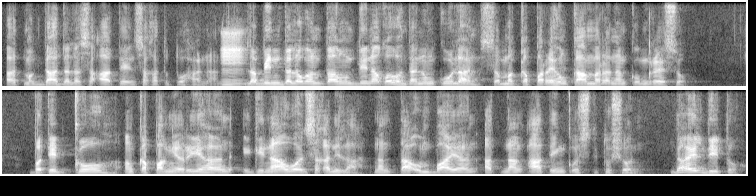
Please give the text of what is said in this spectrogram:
at magdadala sa atin sa katotohanan. Mm. Labindalawang taon din ako nanungkulan sa magkaparehong kamara ng Kongreso. Batid ko ang kapangyarihan iginawad sa kanila ng taong bayan at ng ating konstitusyon. Dahil dito,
